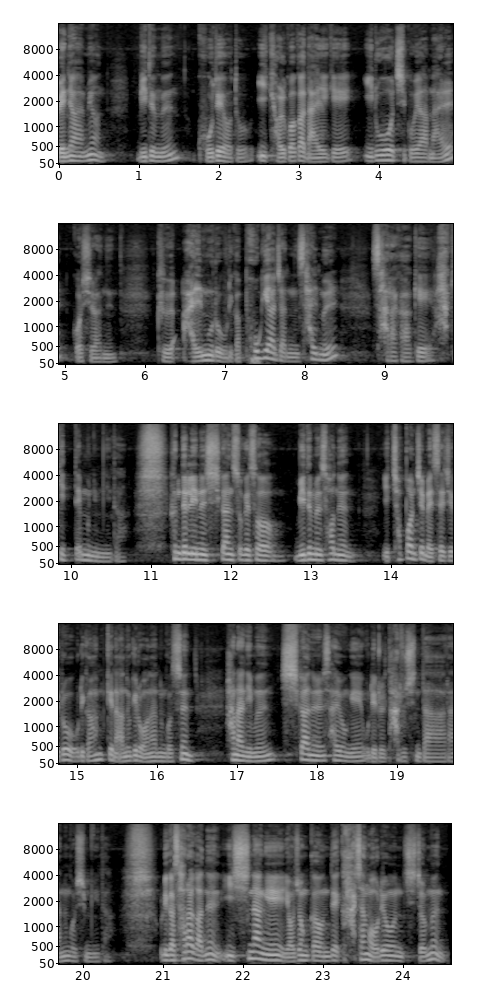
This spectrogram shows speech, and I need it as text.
왜냐하면 믿음은 고되어도 이 결과가 나에게 이루어지고야 말 것이라는 그 알무로 우리가 포기하지 않는 삶을 살아가게 하기 때문입니다. 흔들리는 시간 속에서 믿음을 서는 이 첫 번째 메시지로 우리가 함께 나누기를 원하는 것은 하나님은 시간을 사용해 우리를 다루신다라는 것입니다. 우리가 살아가는 이 신앙의 여정 가운데 가장 어려운 지점은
